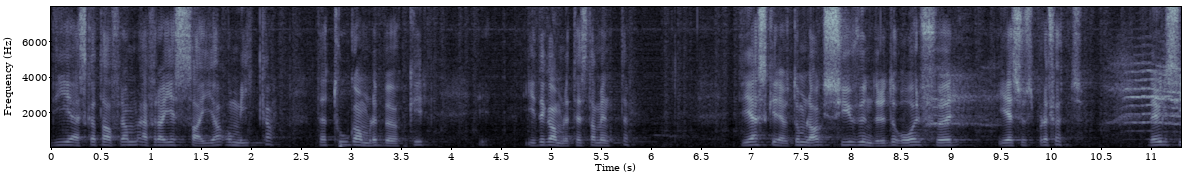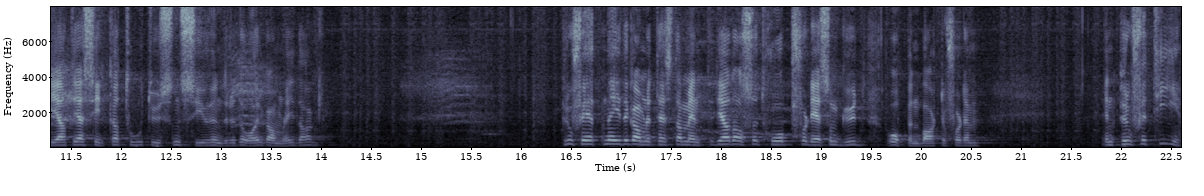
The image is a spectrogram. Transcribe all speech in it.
De jeg skal ta fram, er fra Jesaja og Mika. Det er to gamle bøker i Det gamle testamentet. De er skrevet om lag 700 år før Jesus ble født. Det vil si at de er ca. 2700 år gamle i dag. Profetene i Det gamle testamentet de hadde altså et håp for det som Gud åpenbarte for dem. En profeti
